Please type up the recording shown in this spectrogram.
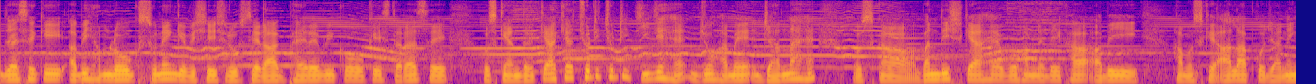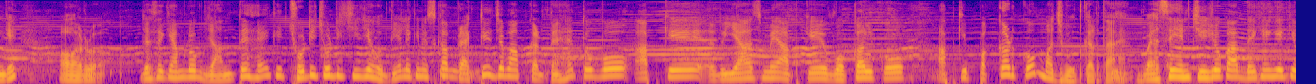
जैसे कि अभी हम लोग सुनेंगे विशेष रूप से राग भैरवी को किस तरह से उसके अंदर क्या क्या छोटी छोटी चीज़ें हैं जो हमें जानना है, उसका बंदिश क्या है वो हमने देखा, अभी हम उसके आलाप को जानेंगे और जैसे कि हम लोग जानते हैं कि छोटी छोटी चीज़ें होती हैं लेकिन इसका प्रैक्टिस जब आप करते हैं तो वो आपके रियाज में आपके वोकल को आपकी पकड़ को मज़बूत करता है। वैसे इन चीज़ों को आप देखेंगे कि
